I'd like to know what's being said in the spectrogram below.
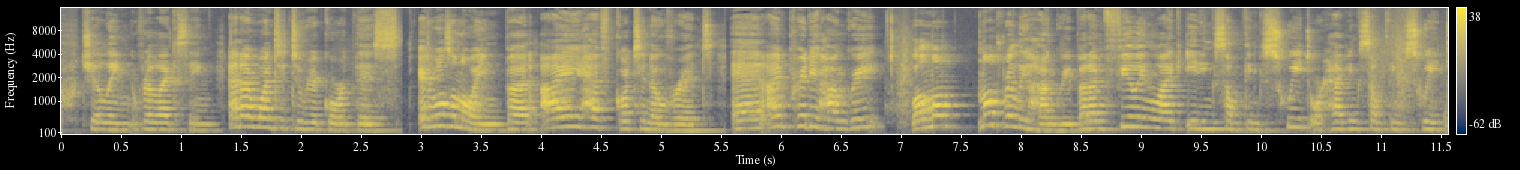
chilling, relaxing. And I wanted to record this. It was annoying, but I have gotten over it and I'm pretty hungry. Well, not not really hungry, but I'm feeling like eating something sweet or having something sweet.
